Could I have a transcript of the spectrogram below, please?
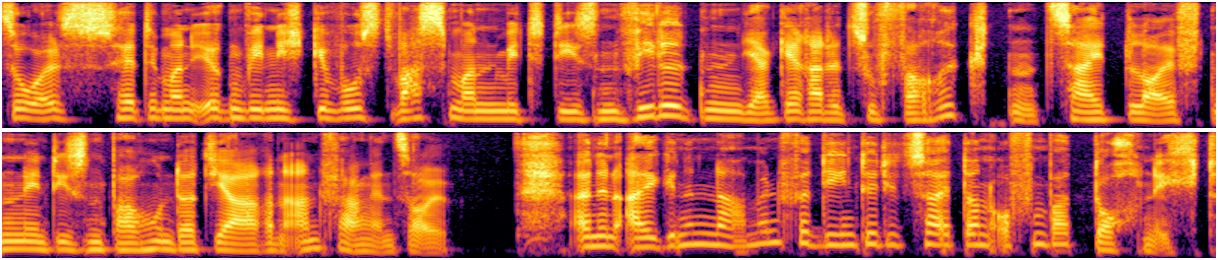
So als hätte man irgendwie nicht gewusst, was man mit diesen wilden, ja geradezu verrückten Zeitläuften in diesen paar hundert Jahren anfangen soll. Einen eigenen Namen verdiente die Zeit dann offenbar doch nicht.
